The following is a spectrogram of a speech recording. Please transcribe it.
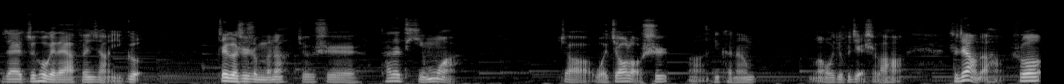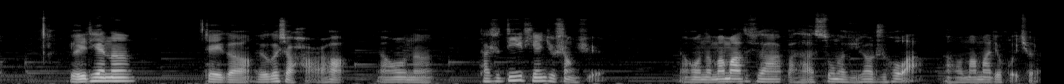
我在最后给大家分享一个，这个是什么呢？就是它的题目啊，叫我教老师啊，你可能啊我就不解释了哈，是这样的哈，说有一天呢，这个有个小孩哈，然后呢他是第一天去上学，然后呢妈妈去他把他送到学校之后啊，然后妈妈就回去了，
